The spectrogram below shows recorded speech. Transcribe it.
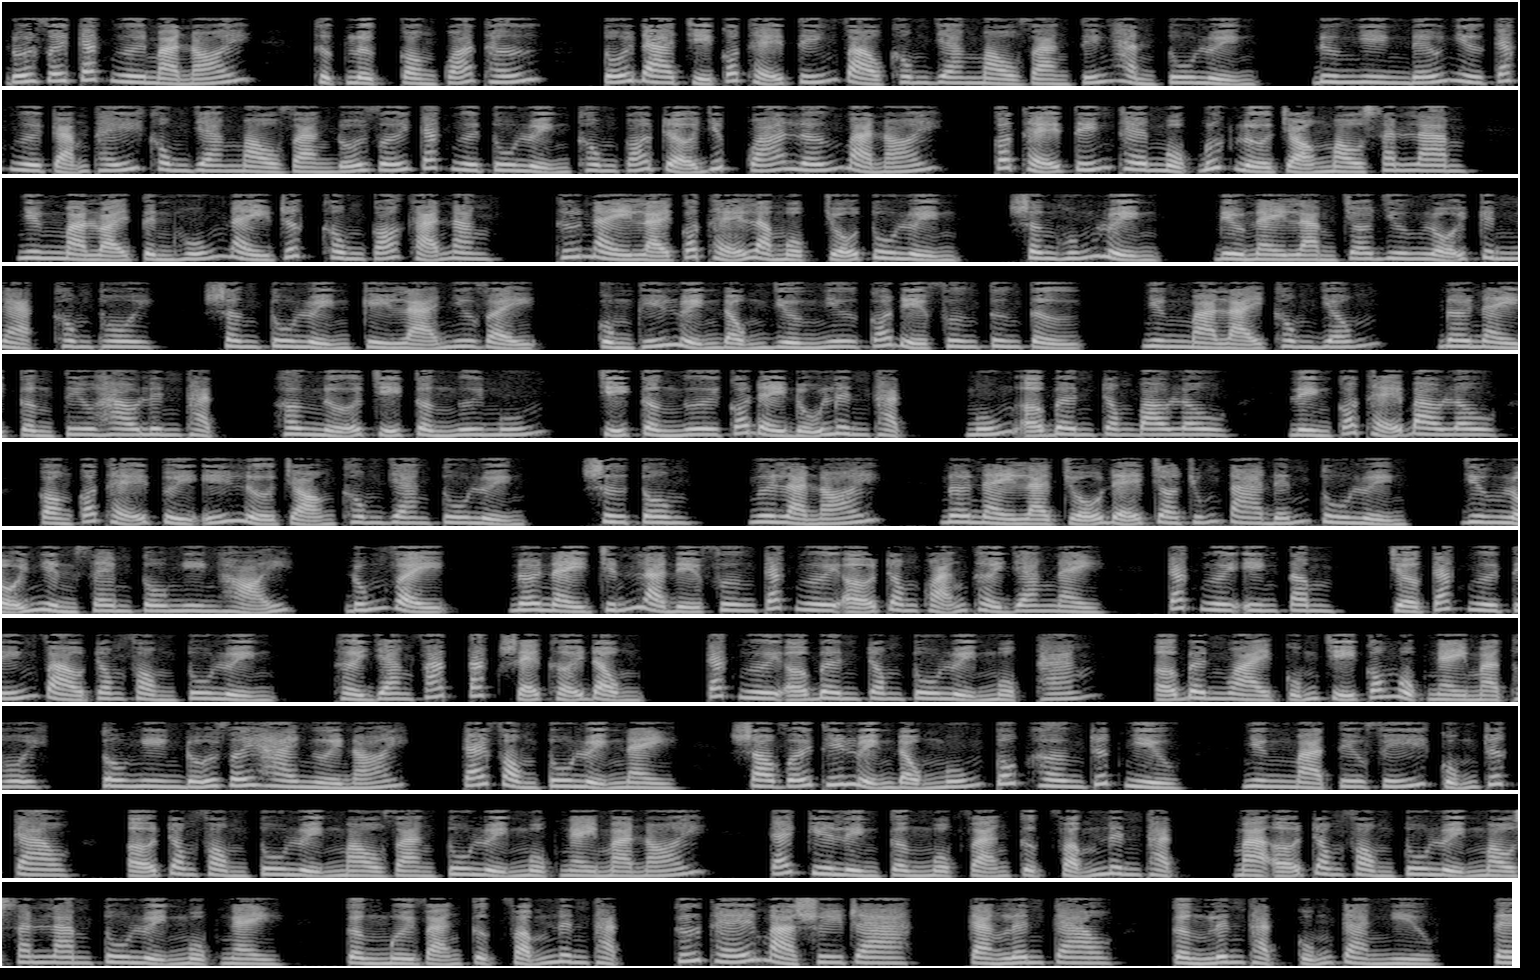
Đối với các ngươi mà nói, thực lực còn quá thứ, tối đa chỉ có thể tiến vào không gian màu vàng tiến hành tu luyện, đương nhiên nếu như các ngươi cảm thấy không gian màu vàng đối với các ngươi tu luyện không có trợ giúp quá lớn mà nói, có thể tiến thêm một bước lựa chọn màu xanh lam, nhưng mà loại tình huống này rất không có khả năng, thứ này lại có thể là một chỗ tu luyện, sân huấn luyện, điều này làm cho dương lỗi kinh ngạc không thôi, sân tu luyện kỳ lạ như vậy, cùng thí luyện động dường như có địa phương tương tự, nhưng mà lại không giống, nơi này cần tiêu hao linh thạch, hơn nữa chỉ cần ngươi muốn, chỉ cần ngươi có đầy đủ linh thạch, muốn ở bên trong bao lâu, liền có thể bao lâu, còn có thể tùy ý lựa chọn không gian tu luyện. Sư Tôn, ngươi là nói, nơi này là chỗ để cho chúng ta đến tu luyện. Dương lỗi nhìn xem Tô Nghiên hỏi, đúng vậy, nơi này chính là địa phương các ngươi ở trong khoảng thời gian này, các ngươi yên tâm, chờ các ngươi tiến vào trong phòng tu luyện, thời gian pháp tắc sẽ khởi động, các ngươi ở bên trong tu luyện một tháng, ở bên ngoài cũng chỉ có một ngày mà thôi, Tô Nghiên đối với hai người nói, cái phòng tu luyện này, so với thí luyện động muốn tốt hơn rất nhiều, nhưng mà tiêu phí cũng rất cao, ở trong phòng tu luyện màu vàng tu luyện một ngày mà nói, cái kia liền cần một vạn cực phẩm linh thạch, mà ở trong phòng tu luyện màu xanh lam tu luyện một ngày, cần 10 vạn cực phẩm linh thạch, cứ thế mà suy ra, càng lên cao, cần linh thạch cũng càng nhiều. T.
